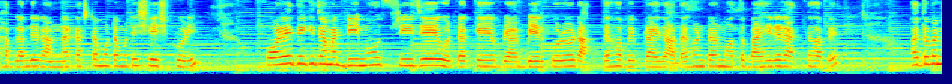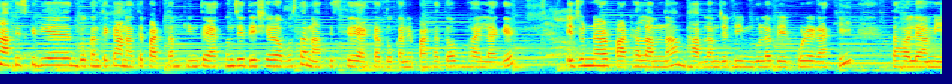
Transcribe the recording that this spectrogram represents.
ভাবলাম যে রান্নার কাজটা মোটামুটি শেষ করি। পরে দেখি যে আমার ডিমও ফ্রিজে ওটাকে বের করেও রাখতে হবে, প্রায় আধা ঘণ্টার মতো বাইরে রাখতে হবে। হয়তো বা নাফিসকে দিয়ে দোকান থেকে আনাতে পারতাম, কিন্তু এখন যে দেশের অবস্থা, নাফিসকে একা দোকানে পাঠাতেও ভয় লাগে। এই জন্য আর পাঠালাম না। ভাবলাম যে ডিমগুলো বের করে রাখি, তাহলে আমি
